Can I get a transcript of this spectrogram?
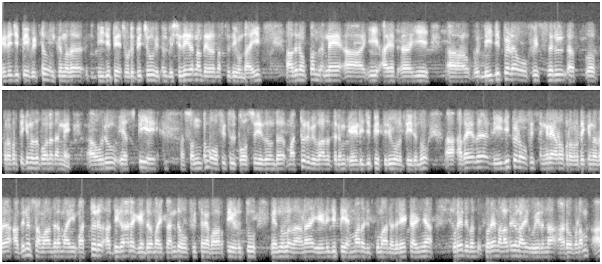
എ ഡി ജി പി വിട്ടു നിൽക്കുന്നത് ഡി ജി പിയെ ചൊടിപ്പിച്ചു. ഇതിൽ വിശദീകരണം തേടുന്ന സ്ഥിതി ഉണ്ടായി. അതിനൊപ്പം തന്നെ ഈ ഡി ജി പിയുടെ ഓഫീസിൽ പ്രവർത്തിക്കുന്നത് പോലെ തന്നെ ഒരു എസ് പിയെ സ്വന്തം ഓഫീസിൽ പോസ്റ്റ് ചെയ്തുകൊണ്ട് മറ്റൊരു വിവാദത്തിനും എ ഡി ജി പി തിരികൊളുത്തിയിരുന്നു അതായത് ഡി ജി പിയുടെ ഓഫീസ് എങ്ങനെയാണോ പ്രവർത്തിക്കുന്നത് അതിന് സമാന്തരമായി മറ്റൊരു അധികാര കേന്ദ്രമായി തന്റെ ഓഫീസിനെ വളർത്തിയെടുത്തു എന്നുള്ളതാണ് A D G P M R Ajith കുമാറിനെതിരെ കഴിഞ്ഞ കുറെ ദിവസം കുറെ നാളുകളായി ഉയരുന്ന ആരോപണം. ആ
